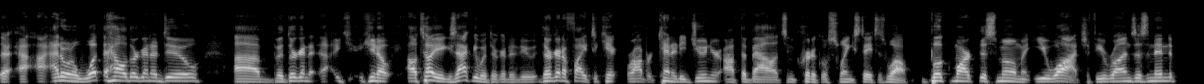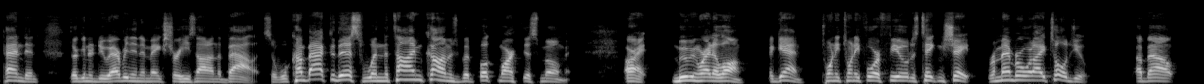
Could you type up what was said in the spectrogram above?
Uh, I, I don't know what the hell they're going to do, uh, but they're going to, uh, you know, I'll tell you exactly what they're going to do. They're going to fight to kick Robert Kennedy Jr. off the ballots in critical swing states as well. Bookmark this moment. You watch. If he runs as an independent, they're going to do everything to make sure he's not on the ballot. So we'll come back to this when the time comes, but bookmark this moment. All right moving right along. Again, 2024 field is taking shape. Remember what I told you about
